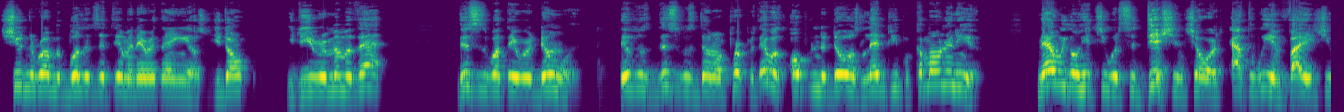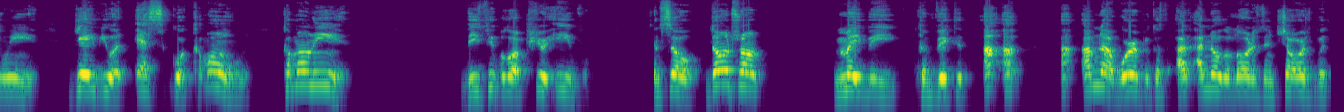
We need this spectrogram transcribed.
shooting the rubber bullets at them and everything else. You don't, do you remember that? This is what they were doing. This was this was done on purpose. They was opening the doors, letting people come on in here. Now we're gonna hit you with sedition charge after we invited you in, gave you an escort. Come on, come on in. These people are pure evil, and so Donald Trump may be convicted. I, I, I, am not worried because I, I know the Lord is in charge, but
